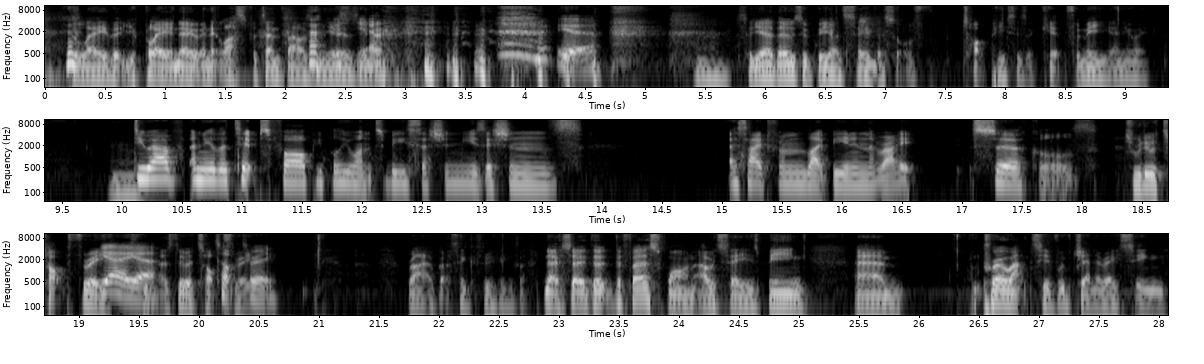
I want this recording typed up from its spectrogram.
delay that you play a note and it lasts for 10,000 years, Yeah. you know? Yeah. Um, so, yeah, those would be, I'd say, the sort of top pieces of kit for me anyway. Do you have any other tips for people who want to be session musicians aside from like being in the right circles? Should we do a top three? Yeah, yeah. Let's do a top, Top three. three. Right, I've got to think of three things. No, so the, the first one I would say is being um, proactive with generating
